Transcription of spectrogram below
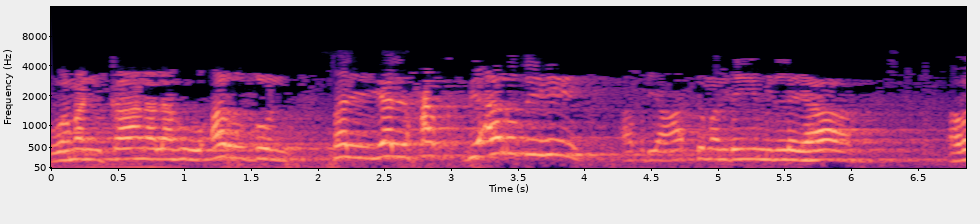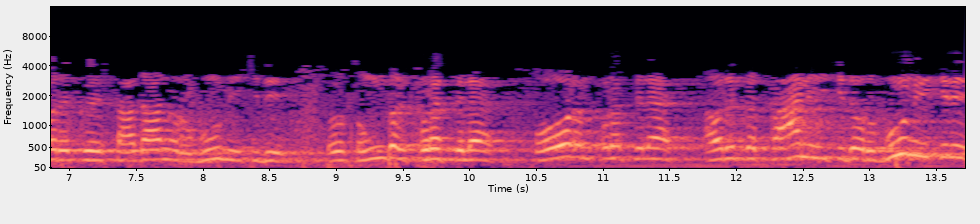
ஒமன் கானலகு அர்துன் அப்படி ஆட்டு மந்தையும் இல்லையா? அவருக்கு சாதாரண ஒரு பூமி இருக்குது. ஒரு தொங்கல் புறத்துல ஓரம் புறத்துல அவருக்கு காணி இருக்குது. ஒரு பூமி இருக்குது.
